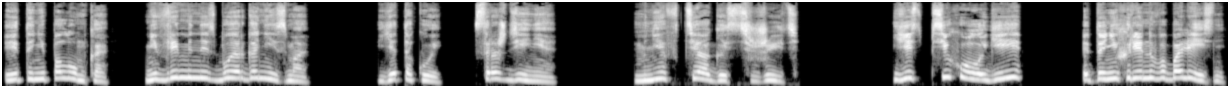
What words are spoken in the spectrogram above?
И это не поломка, не временный сбой организма. Я такой, с рождения. Мне в тягость жить. Есть психологи и... Это не хренова болезнь,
